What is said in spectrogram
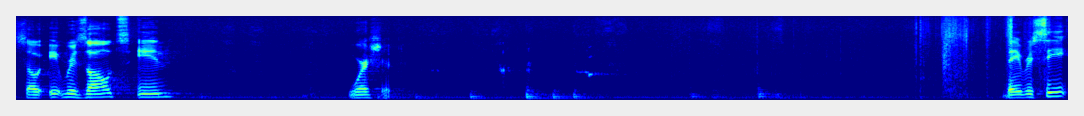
So it results in worship. They receive,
